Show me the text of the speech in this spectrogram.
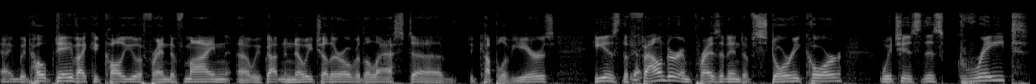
I would hope, Dave, I could call you a friend of mine. Uh, we've gotten to know each other over the last uh, couple of years. He is the yep. founder and president of StoryCorps, which is this great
